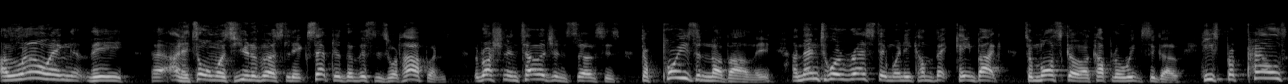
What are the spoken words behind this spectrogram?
allowing the, uh, and it's almost universally accepted that this is what happened, the Russian intelligence services to poison Navalny and then to arrest him when he back, came back to Moscow a couple of weeks ago. He's propelled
